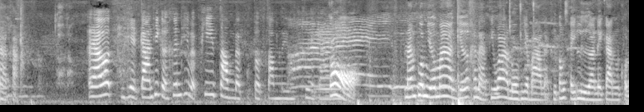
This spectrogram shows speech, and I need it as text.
ากค่ะ แล้วเหตุการณ์ที่เกิดขึ้นที่แบบพี่จำแบบจดจำเลยคือเหตุการณ์ก็ น้ำท่วมเยอะมาก เยอะขนาดที่ว่าโรงพยาบาลอะคือต้องใช้เรือในการขน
